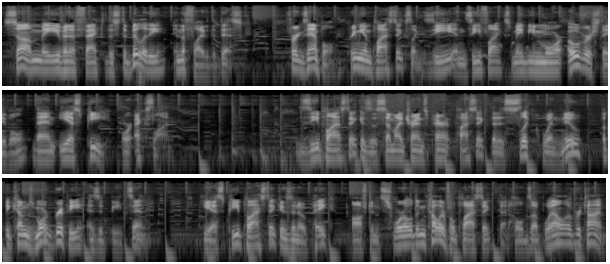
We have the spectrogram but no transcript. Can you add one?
Some may even affect the stability in the flight of the disc. For example, premium plastics like Z and Z Flex may be more overstable than ESP or X-Line. Z plastic is a semi transparent plastic that is slick when new, but becomes more grippy as it beats in. ESP plastic is an opaque, often swirled and colorful plastic that holds up well over time.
